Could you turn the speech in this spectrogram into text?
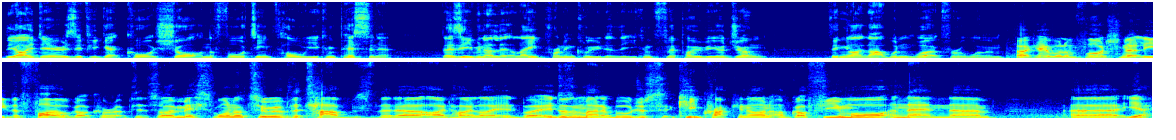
The idea is if you get caught short on the 14th hole, you can piss in it. There's even a little apron included that you can flip over your junk. Thing like that wouldn't work for a woman. Okay, well unfortunately the file got corrupted, so I missed one or two of the tabs that uh, I'd highlighted, but it doesn't matter, we'll just keep cracking on. I've got a few more, and then, um, uh, yeah.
